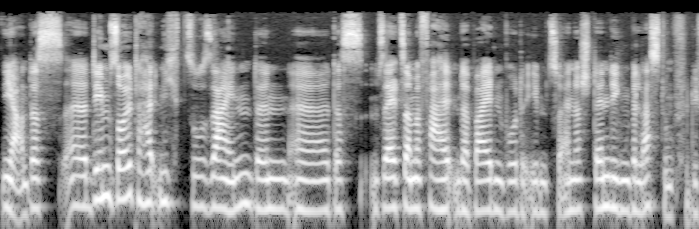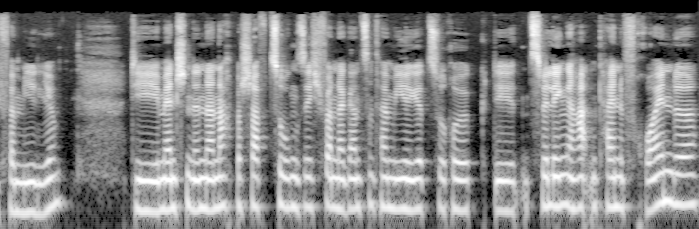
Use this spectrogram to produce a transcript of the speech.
ja, das äh, dem sollte halt nicht so sein, denn äh, das seltsame Verhalten der beiden wurde eben zu einer ständigen Belastung für die Familie. Die Menschen in der Nachbarschaft zogen sich von der ganzen Familie zurück. Die Zwillinge hatten keine Freunde,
